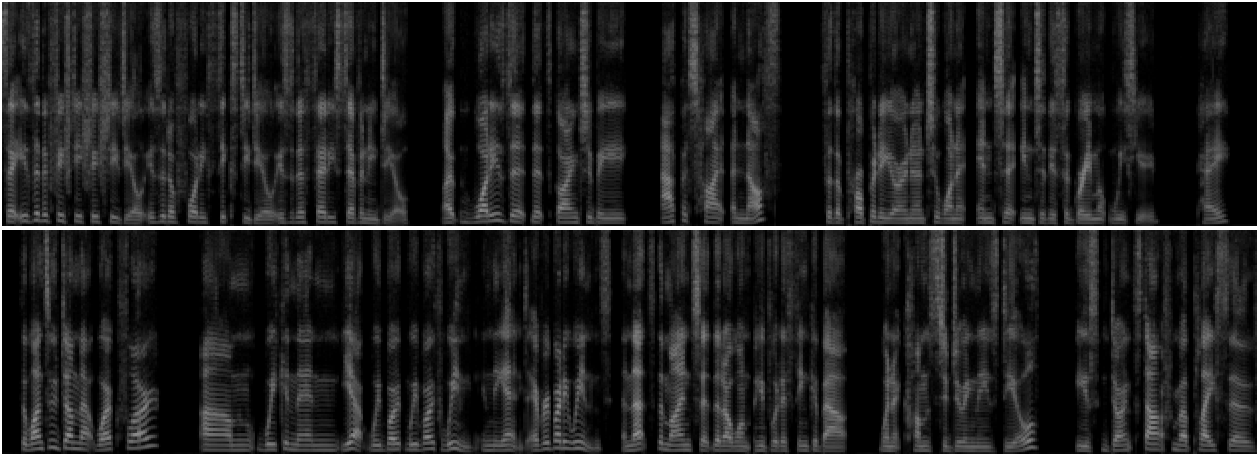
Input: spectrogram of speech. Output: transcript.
So is it a 50 50 deal? Is it a 40 60 deal? Is it a 30 70 deal? Like, what is it that's going to be appetite enough for the property owner to want to enter into this agreement with you? Okay. So once we've done that workflow, um, we can then, yeah, we both we both win in the end. Everybody wins, and that's the mindset that I want people to think about when it comes to doing these deals. Is don't start from a place of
